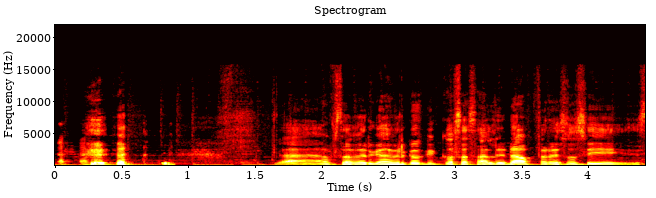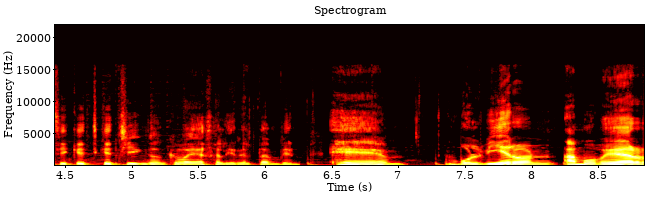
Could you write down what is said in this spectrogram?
Ah, pues a ver, a ver con qué cosa sale. No, pero eso sí, sí que, que chingón que vaya a salir él también. Eh, Volvieron a mover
